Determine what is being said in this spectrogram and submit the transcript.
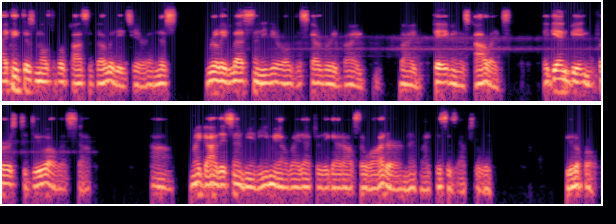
I think there's multiple possibilities here, and this really less than a year old discovery by by Dave and his colleagues. Again, being the first to do all this stuff. Uh, my God, they sent me an email right after they got off the water, and I'm like, "This is absolutely beautiful."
